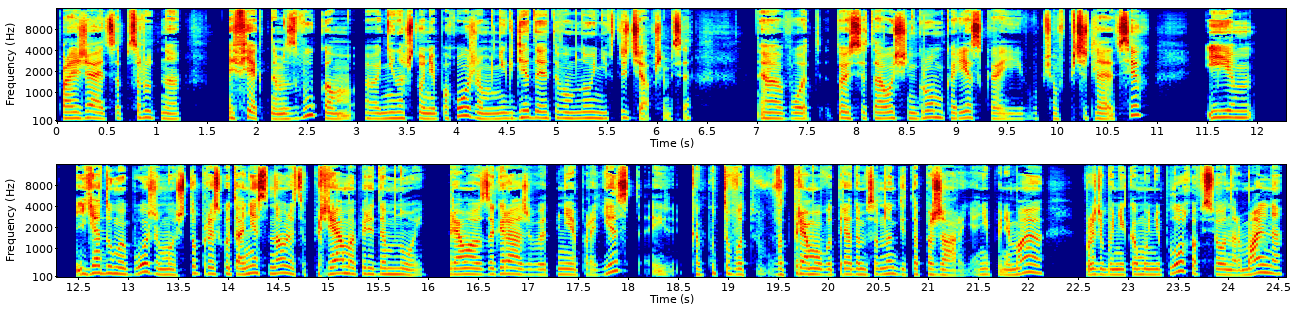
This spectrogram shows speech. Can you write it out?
проезжает с абсолютно эффектным звуком, э, ни на что не похожим, нигде до этого мною не встречавшимся. Э, вот. То есть это очень громко, резко и, в общем, впечатляет всех. И я думаю, боже мой, что происходит? Они останавливаются прямо передо мной прямо загораживают мне проезд, и как будто вот, вот прямо вот рядом со мной где-то пожар. Я не понимаю, вроде бы никому не плохо, все нормально,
